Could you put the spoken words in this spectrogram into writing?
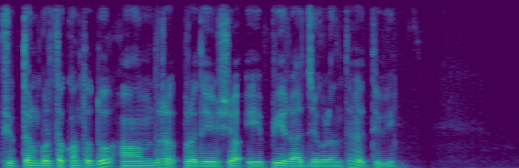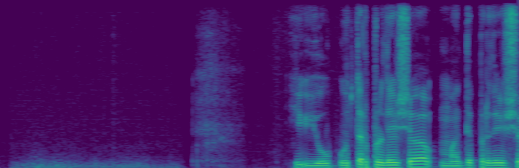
ಫಿಫ್ತ್ ಒನ್ ಬರ್ತಕ್ಕಂಥದ್ದು ಆಂಧ್ರ ಪ್ರದೇಶ ಎ ಪಿ ರಾಜ್ಯಗಳು ಅಂತ ಹೇಳ್ತೀವಿ. ಯು ಉತ್ತರ ಪ್ರದೇಶ ಮಧ್ಯಪ್ರದೇಶ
